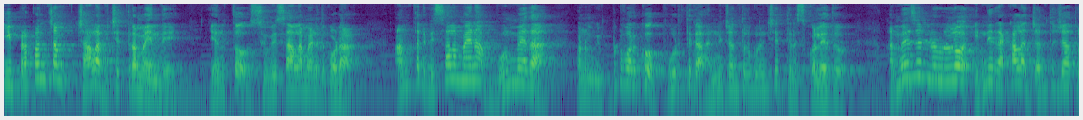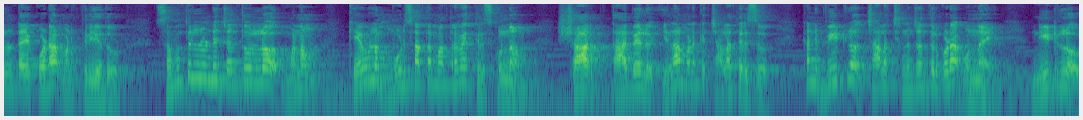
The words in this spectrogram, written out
ఈ ప్రపంచం చాలా విచిత్రమైంది. ఎంతో సువిశాలమైనది కూడా. అంతటి విశాలమైన భూమి మీద మనం ఇప్పటి వరకు పూర్తిగా అన్ని జంతువుల గురించి తెలుసుకోలేదు. అమెజాన్ అడవుల్లో ఎన్ని రకాల జంతు జాతులు ఉంటాయో కూడా మనకు తెలియదు. సముద్రం నుండి జంతువుల్లో మనం కేవలం మూడు శాతం మాత్రమే తెలుసుకున్నాం. షార్క్ తాబేలు ఇలా మనకి చాలా తెలుసు. కానీ వీటిలో చాలా చిన్న జంతువులు కూడా ఉన్నాయి. నీటిలో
